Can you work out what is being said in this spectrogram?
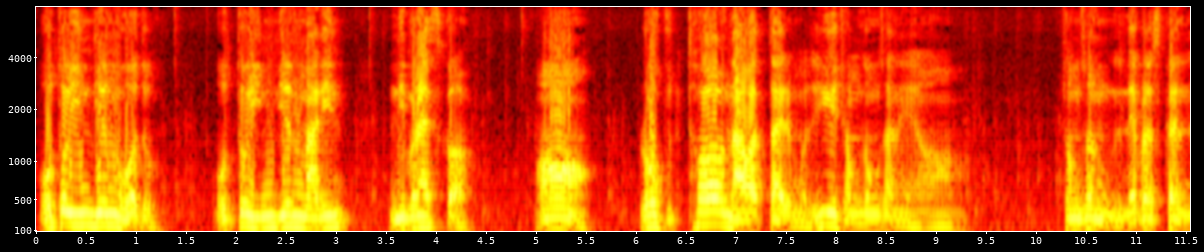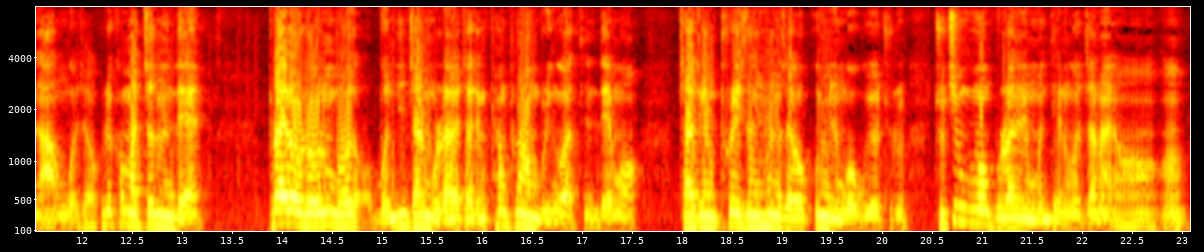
오토 인디언 워드, 오토 인디언 말인 Nebraska 어 로부터 나왔다 이런 거죠. 이게 정동사네요. 정성 네브라스카에 나온 거죠. 그리고 컴마 쪘는데 프라이어로는 뭐 뭔진 잘 몰라요. 자정 평평한 물인 것 같은데 뭐 자정 프레이즈는 형사가 꾸미는 거고요. 줄 줄임말만 골라내면 되는 거잖아요. 어?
